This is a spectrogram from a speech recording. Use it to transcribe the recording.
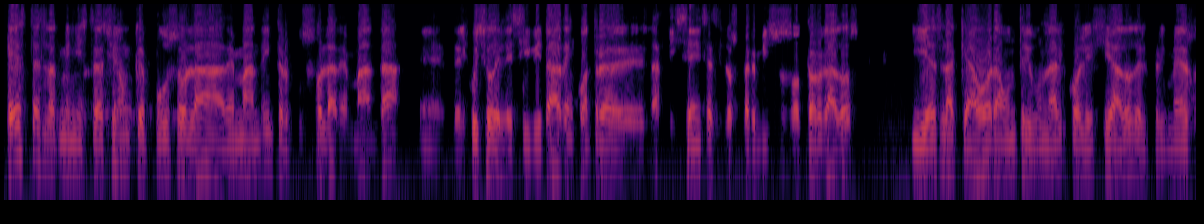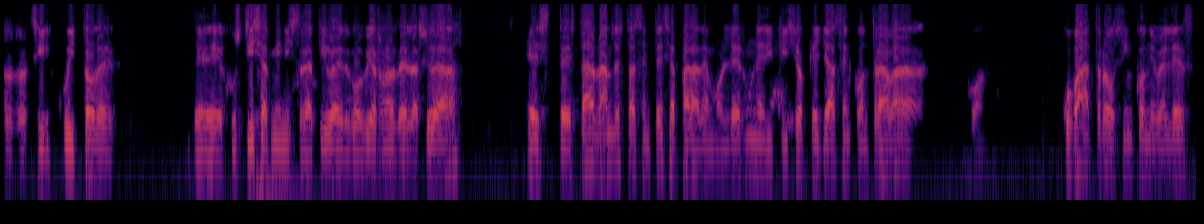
esta es la administración que puso la demanda, interpuso la demanda eh, del juicio de lesividad en contra de las licencias y los permisos otorgados y es la que ahora un tribunal colegiado del primer circuito de, de justicia administrativa del gobierno de la ciudad este, está dando esta sentencia para demoler un edificio que ya se encontraba con cuatro o cinco niveles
